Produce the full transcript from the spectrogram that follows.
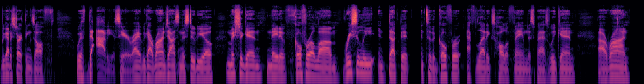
we got to start things off with the obvious here, right? We got Ron Johnson in the studio, Michigan native, Gopher alum, recently inducted into the Gopher Athletics Hall of Fame this past weekend. Uh, Ron,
